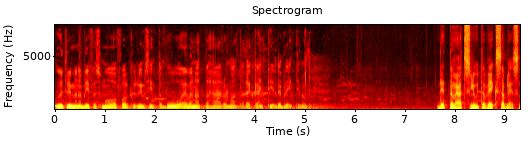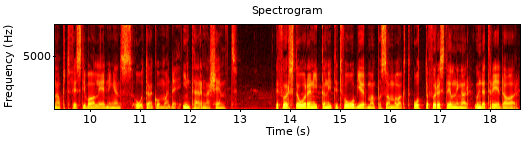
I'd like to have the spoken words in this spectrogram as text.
utrymmena blir för små och folk ryms inte att bo och övernatta här och maten räcker inte till. Det blir inte något. Detta med att sluta växa blev snabbt festivalledningens återkommande interna skämt. Det första året 1992 bjöd man på sammanlagt åtta föreställningar under tre dagar.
